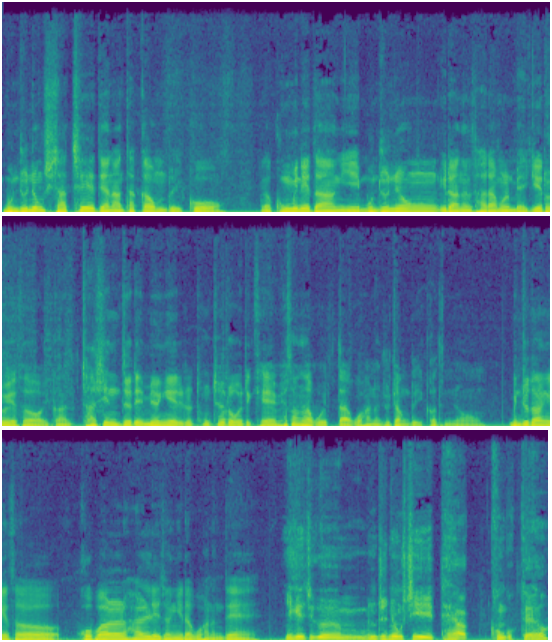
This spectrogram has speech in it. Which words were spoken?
문준용 씨 자체에 대한 안타까움도 있고 그러니까 국민의당이 문준용이라는 사람을 매개로 해서 그러니까 자신들의 명예를 통째로 이렇게 훼손하고 있다고 하는 주장도 있거든요. 민주당에서 고발할 예정이라고 하는데 이게 지금 문준용 씨 대학 건국대요?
